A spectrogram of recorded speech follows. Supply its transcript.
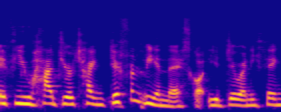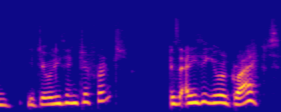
if you had your time differently in there, Scott, you'd do anything? You'd do anything different? Is there anything you regret?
